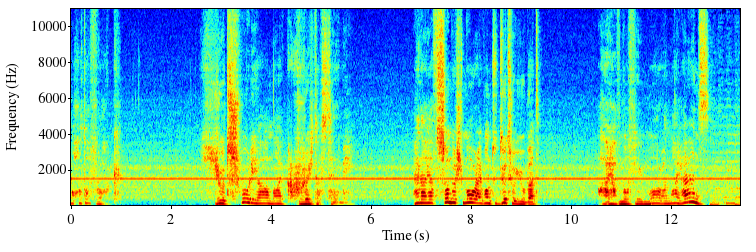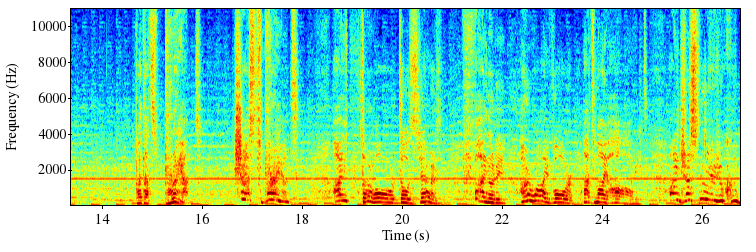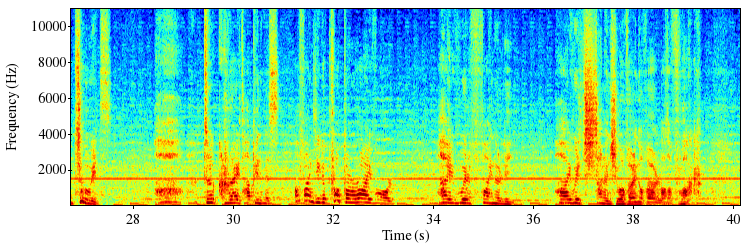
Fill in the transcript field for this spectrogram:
Lord of Rock, you truly are my greatest enemy. And I have so much more I want to do to you, but I have nothing more on my hands. But that's brilliant! Just brilliant! After all those years, finally a rival at my height. I just knew you could do it. Ah, the great happiness of finding a proper rival. I will finally, I will challenge you over and over, Lord of Rock.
